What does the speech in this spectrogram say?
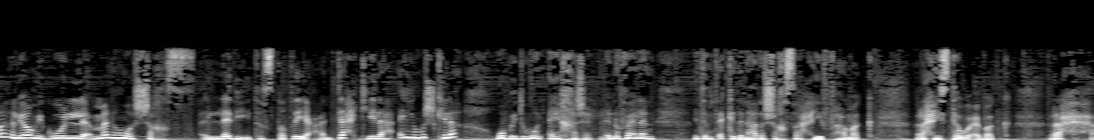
سؤال اليوم يقول من هو الشخص الذي تستطيع أن تحكي له أي مشكلة وبدون أي خجل؟ لأنه فعلا أنت متأكد أن هذا الشخص راح يفهمك راح يستوعبك راح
